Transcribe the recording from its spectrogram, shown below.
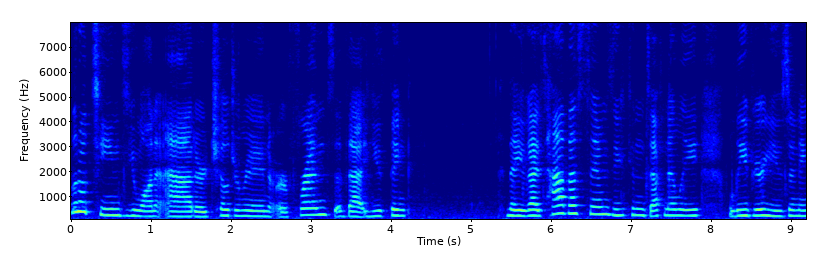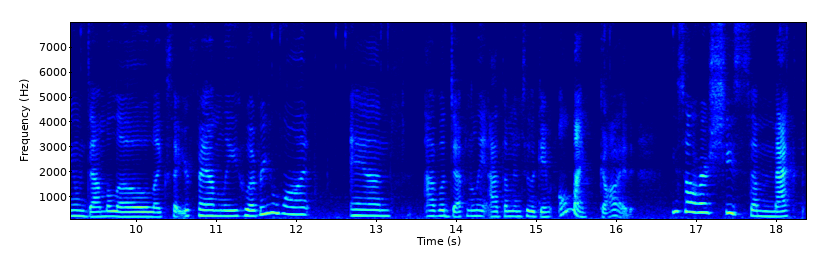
little teens you want to add, or children, or friends that you think that you guys have as Sims, you can definitely leave your username down below. Like, set your family, whoever you want, and I will definitely add them into the game. Oh my god. You saw her? She smacked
